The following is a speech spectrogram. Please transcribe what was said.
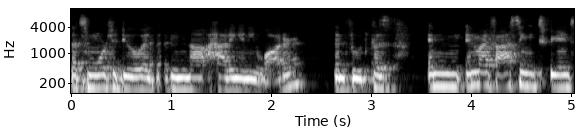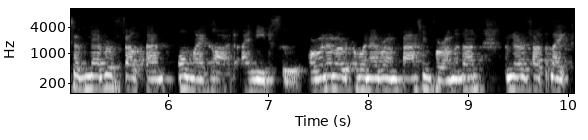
that's more to do with not having any water than food. Because in in my fasting experience i've never felt that oh my god i need food. Or whenever whenever i'm fasting for ramadan i've never felt like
